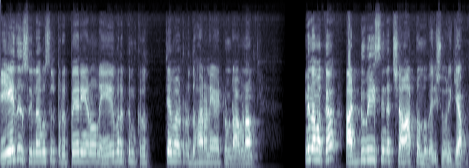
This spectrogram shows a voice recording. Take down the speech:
ഏത് സിലബസിൽ പ്രിപ്പയർ ചെയ്യണമെന്ന് ഏവർക്കും കൃത്യമായിട്ടൊരു ധാരണയായിട്ടുണ്ടാവണം. ഇനി നമുക്ക് അഡ്വൈസിന്റെ ചാർട്ട് ഒന്ന് പരിശോധിക്കാം.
